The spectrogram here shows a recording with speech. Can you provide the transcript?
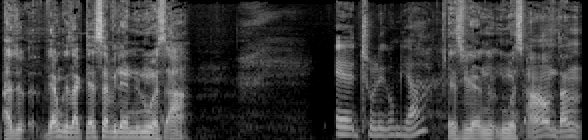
Also, wir haben gesagt, der ist ja wieder in den USA. Äh, Entschuldigung, ja? Er ist wieder in den USA und dann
